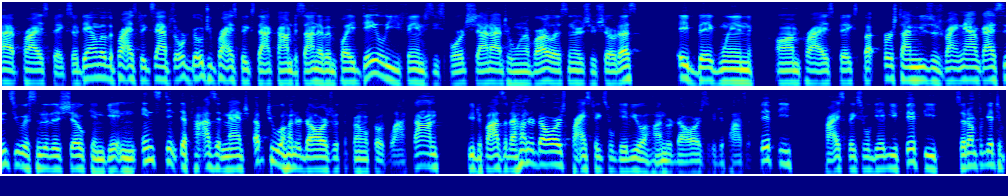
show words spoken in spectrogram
at PrizePicks. So download the PrizePicks apps or go to prizepicks.com to sign up and play daily fantasy sports. Shout out to one of our listeners who showed us a big win on PrizePicks. But first time users right now, guys, since you listen to this show, can get an instant deposit match up to $100 with the promo code locked on. If you deposit $100, PrizePicks will give you $100. If you deposit 50 PrizePicks will give you 50 So don't forget to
